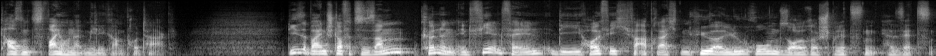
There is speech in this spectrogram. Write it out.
1200 Milligramm pro Tag. Diese beiden Stoffe zusammen können in vielen Fällen die häufig verabreichten Hyaluronsäurespritzen ersetzen.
